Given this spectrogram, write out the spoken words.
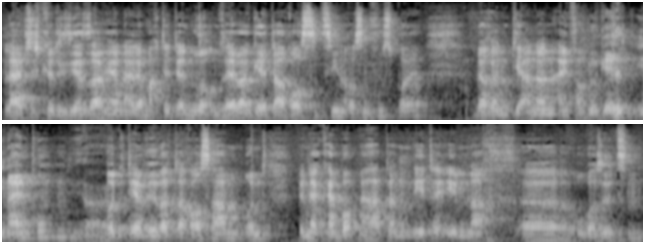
Leipzig kritisieren, sagen ja, na, der macht das ja nur, um selber Geld da rauszuziehen aus dem Fußball. Während die anderen einfach nur Geld hineinpumpen Ja. und der will was da raus haben und wenn er keinen Bock mehr hat, dann geht er eben nach äh, Obersülzen,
